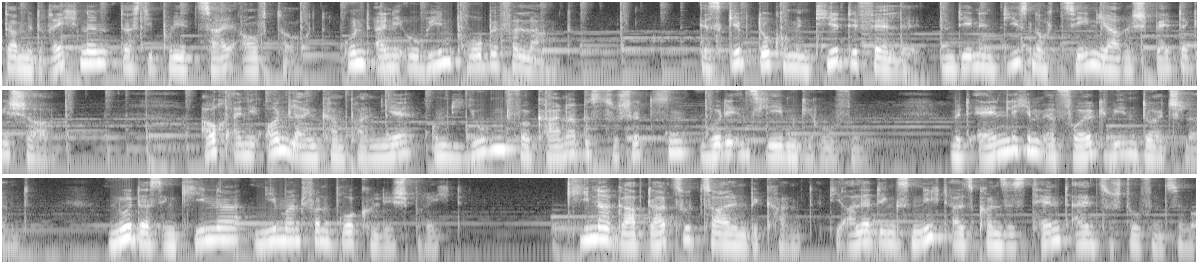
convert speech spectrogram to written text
damit rechnen, dass die Polizei auftaucht und eine Urinprobe verlangt. Es gibt dokumentierte Fälle, in denen dies noch zehn Jahre später geschah. Auch eine Online-Kampagne, um die Jugend vor Cannabis zu schützen, wurde ins Leben gerufen, mit ähnlichem Erfolg wie in Deutschland. Nur dass in China niemand von Brokkoli spricht. China gab dazu Zahlen bekannt, die allerdings nicht als konsistent einzustufen sind,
